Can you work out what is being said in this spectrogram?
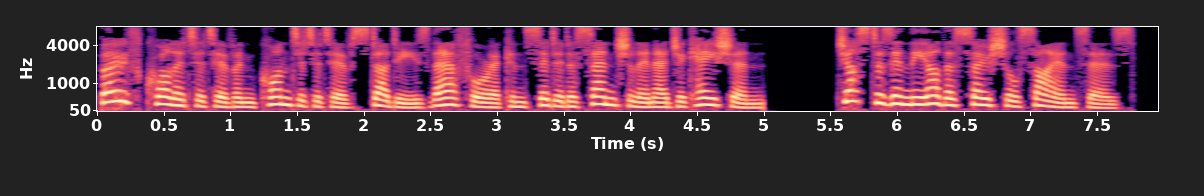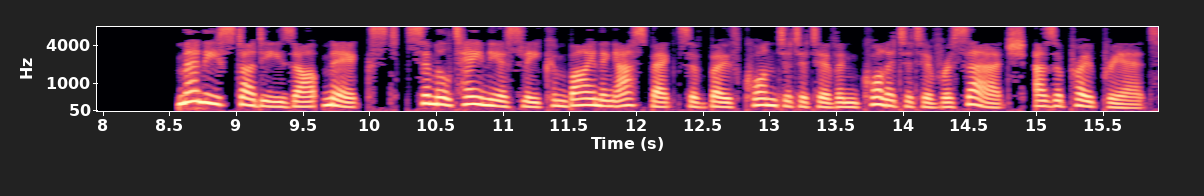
Both qualitative and quantitative studies therefore are considered essential in education—just as in the other social sciences. Many studies are mixed, simultaneously combining aspects of both quantitative and qualitative research, as appropriate.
